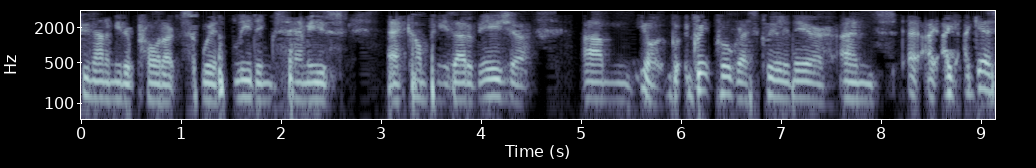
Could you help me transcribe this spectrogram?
2 nanometer products with leading semis uh, companies out of Asia. Um, you know, great progress clearly there. And I guess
